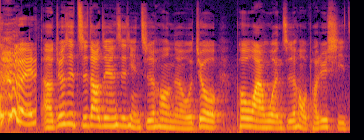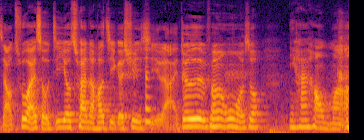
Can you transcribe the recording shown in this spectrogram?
对，呃，就是知道这件事情之后呢，我就 po 完文之后，我跑去洗澡，出来手机又传了好几个讯息来，就是朋友问我说：“你还好吗？”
